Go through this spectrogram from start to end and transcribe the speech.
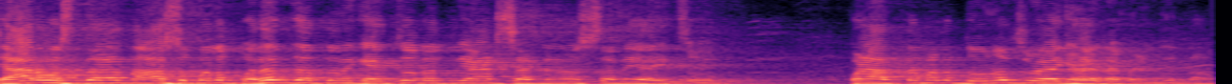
चार वाजता नावासोबतला परत जाताना घ्यायचो रात्री आठ साडेनऊ वाजता यायचो. पण आता मला दोनच वेळा घ्यायला मिळते नाव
